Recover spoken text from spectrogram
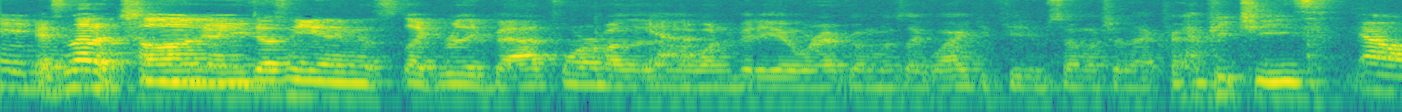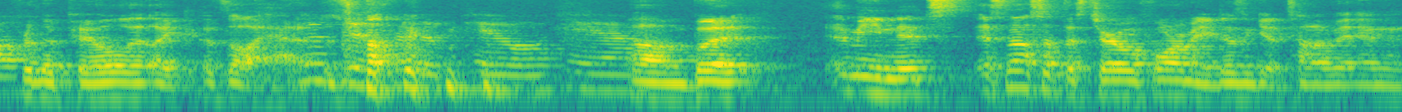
and It's not a ton, and he doesn't eat anything that's like really bad for him, other than Yeah. the one video where everyone was like, "Why did you feed him so much of that crappy cheese Oh, for the pill?" Like that's all I had it at was just time. for the pill. Yeah. Um, but I mean, it's it's not stuff that's terrible for him, and he doesn't get a ton of it. And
